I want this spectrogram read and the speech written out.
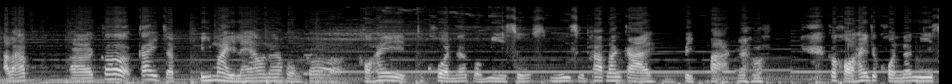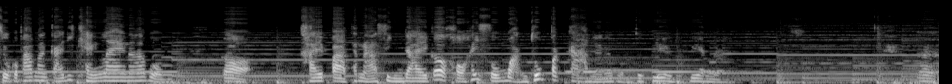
เอาละครับ ก็ใกล้จะปีใหม่แล้วนะผมก็ขอให้ทุกคนนะผมมีสุมีสุขภาพร่างกายปิดปากนะครับก็ขอให้ทุกคนนะมีสุขภาพร่างกายที่แข็งแรงนะครับผมก็ใครปรารถนาสิ่งใดก็ขอให้สมหวังทุกประการเลยนะผมทุกเรื่องทุกเรื่องเลยเออ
